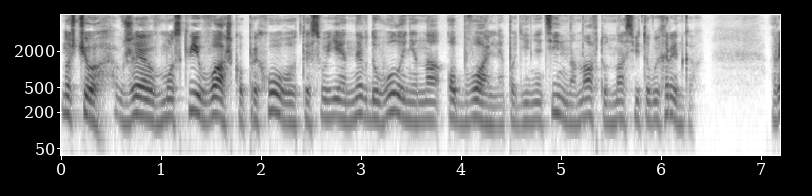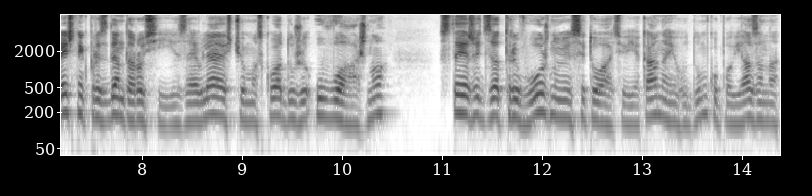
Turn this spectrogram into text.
Ну що, вже в Москві важко приховувати своє невдоволення на обвальне падіння цін на нафту на світових ринках. Речник президента Росії заявляє, що Москва дуже уважно стежить за тривожною ситуацією, яка, на його думку, пов'язана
